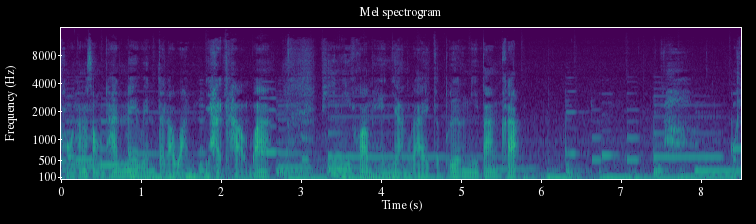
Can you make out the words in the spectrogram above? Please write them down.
ของทั้งสองท่านไม่เว้นแต่ละวัน อยากถามว่า พี่มีความเห็นอย่างไรกับเรื่องนี้บ้างครับ โอเค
